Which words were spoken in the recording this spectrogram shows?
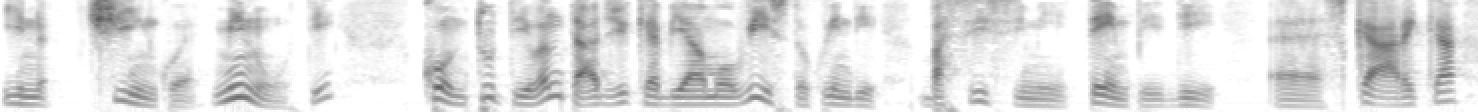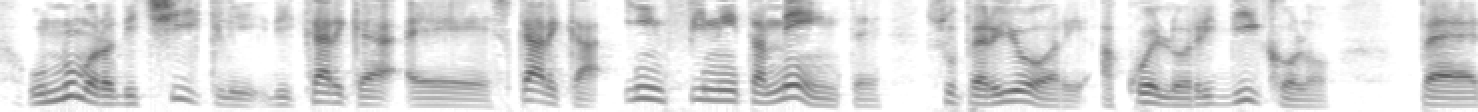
in 5 minuti con tutti i vantaggi che abbiamo visto, quindi bassissimi tempi di eh, scarica, un numero di cicli di carica e scarica infinitamente superiori a quello ridicolo del,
